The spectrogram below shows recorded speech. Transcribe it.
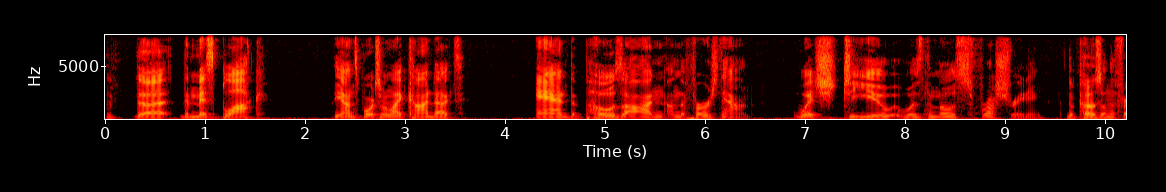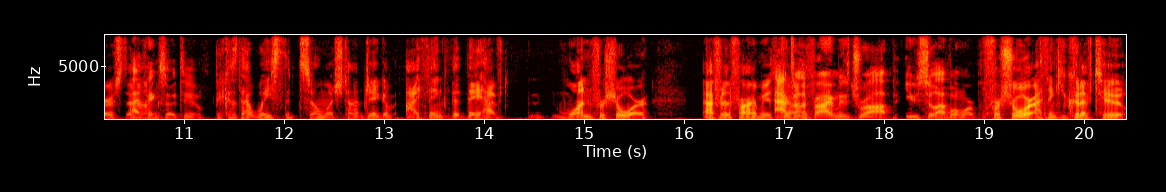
The, the the missed block, the unsportsmanlike conduct, and the pose on on the first down. Which to you was the most frustrating? The pose on the first down. I think so too. because that wasted so much time. Jacob, I think that they have one for sure after the Freiermuth After drop. the Freiermuth drop, you still have one more play. for sure, I think you could have two.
